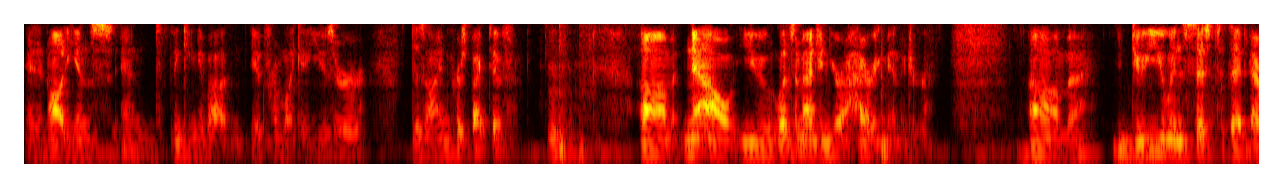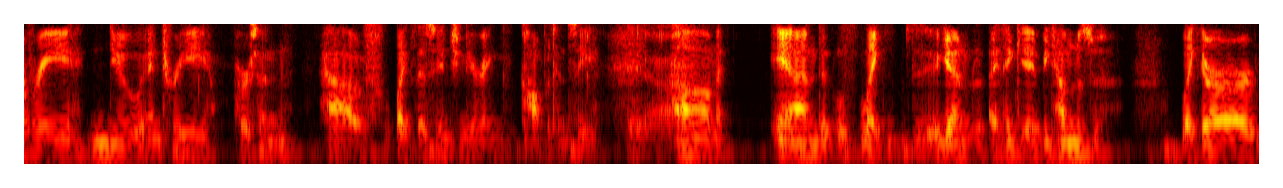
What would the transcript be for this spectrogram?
and an audience and thinking about it from like a user design perspective. Um, now you let's imagine you're a hiring manager. Um, do you insist that every new entry person have like this engineering competency? yeah Um, and like again, I think it becomes like there are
